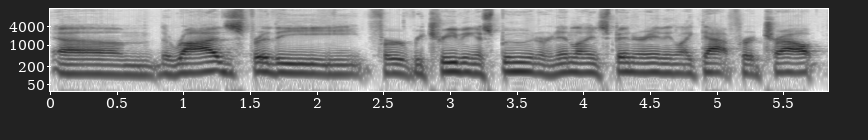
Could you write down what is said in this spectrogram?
Um, the rods for the for retrieving a spoon or an inline spin or anything like that for a trout,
